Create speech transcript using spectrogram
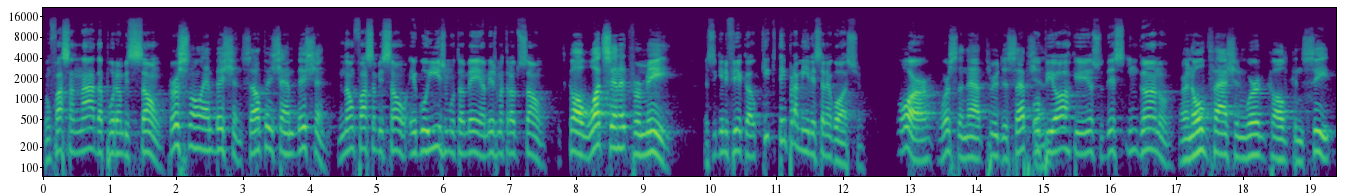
Não faça nada por ambição. personal ambition, selfish ambition. Não faça ambição. Egoísmo também, a mesma tradução. It's called what's in it for me. Significa, o que, que tem para mim nesse negócio? Or, worse than that, through Ou deception, pior que isso, engano. or an old fashioned word called conceit.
